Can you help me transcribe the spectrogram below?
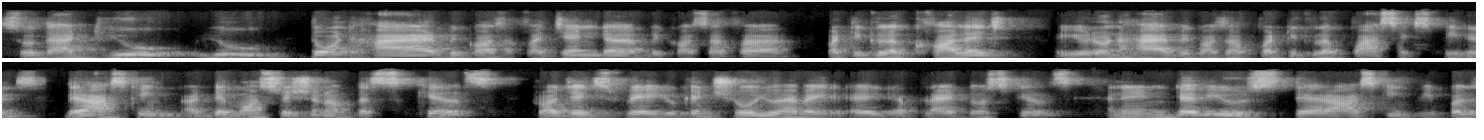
so that you you don't hire because of a gender because of a particular college. You don't hire because of particular past experience. They're asking a demonstration of the skills projects where you can show you have a, a applied those skills. And in interviews they're asking people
